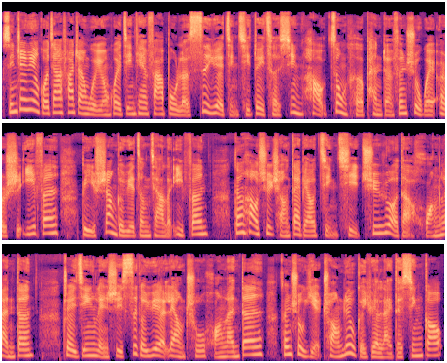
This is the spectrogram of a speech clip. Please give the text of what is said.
行政院国家发展委员会今天发布了四月景气对策信号综合判断分数为二十一分，比上个月增加了一分。灯号续成代表景气趋弱的黄蓝灯，这已经连续四个月亮出黄蓝灯，分数也创六个月来的新高。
